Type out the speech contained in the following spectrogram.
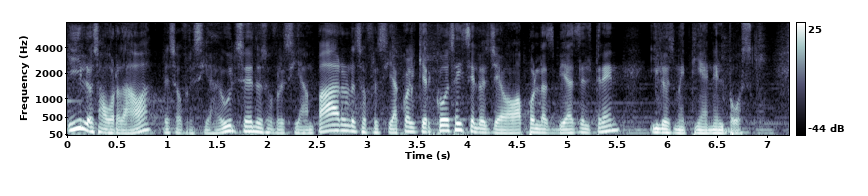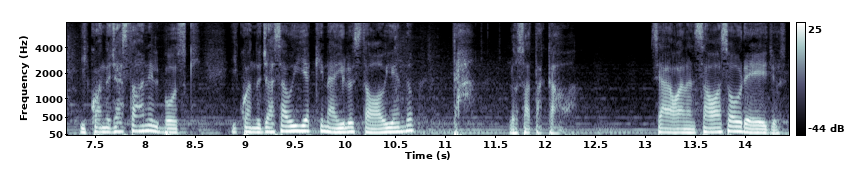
y los abordaba, les ofrecía dulces, les ofrecía amparo, les ofrecía cualquier cosa y se los llevaba por las vías del tren y los metía en el bosque. Y cuando ya estaba en el bosque y cuando ya sabía que nadie lo estaba viendo, ¡ta! los atacaba. Se abalanzaba sobre ellos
